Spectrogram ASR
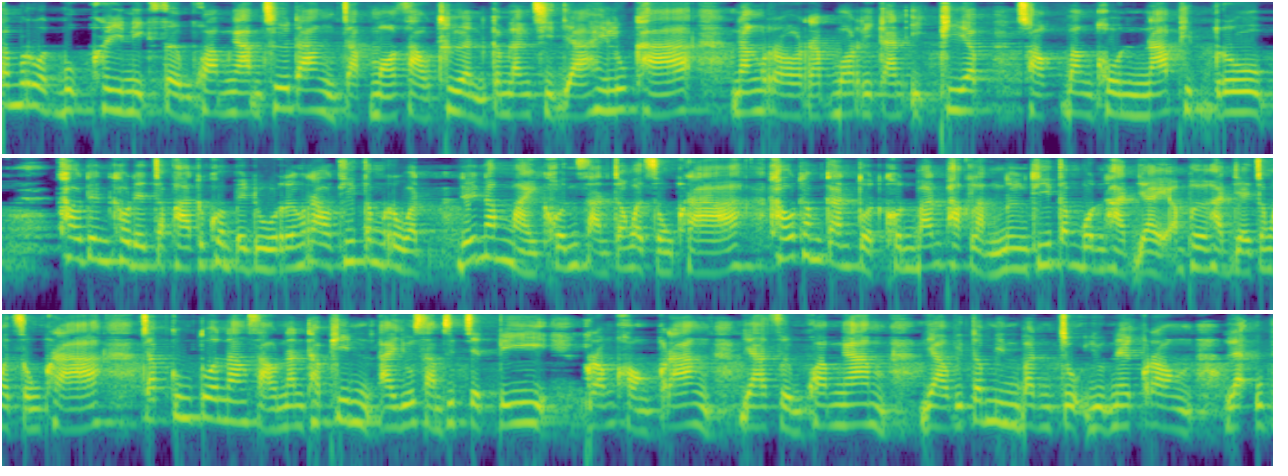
ตำรวจบุกคลินิกเสริมความงามชื่อดัง จับหมอสาวเถื่อนกำลังฉีดยาให้ลูกค้า นั่งรอรับบริการอีกเพียบ ช็อกบางคนหน้าผิดรูป ข้าเด่นเข้าเด่นจะพาทุกคนไปดูเรื่องราวที่ตำรวจ ได้นำหมายค้นศาลจังหวัดสงขลาเขาทำการตรวจค้นบ้านพักหลังหนึ่งที่ตำบลหาดใหญ่อำเภอหาดใหญ่จังหวัดสงขลาจับกลุ่มตัวนางสาวนันทพินอายุ 37 ปี พร้อมของกลาง ยาเสริมความงามยาวิตามินบรรจุอยู่ในกล่อง และอุป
